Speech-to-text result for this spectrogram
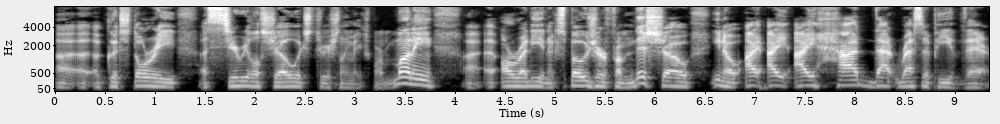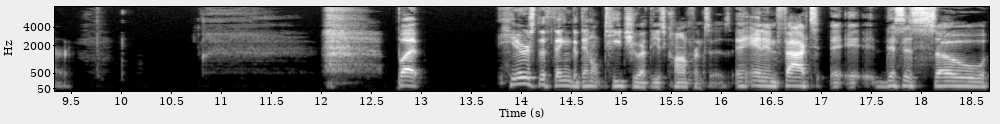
Uh, a, good story, a serial show, which traditionally makes more money, uh, already an exposure from this show. You know, I, I I had that recipe there. But here's the thing that they don't teach you at these conferences, and, and in fact, it, it, this is so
